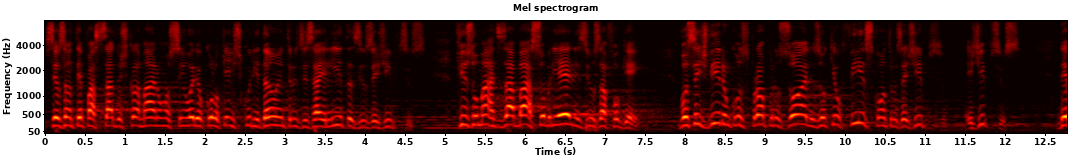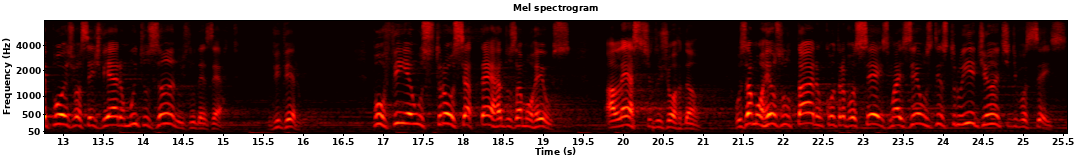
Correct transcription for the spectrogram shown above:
Seus antepassados clamaram ao Senhor, eu coloquei escuridão entre os israelitas e os egípcios. Fiz o mar desabar sobre eles e os afoguei. Vocês viram com os próprios olhos o que eu fiz contra os egípcios. egípcios. Depois vocês vieram muitos anos no deserto, viveram. Por fim eu os trouxe à terra dos amorreus, a leste do Jordão. Os amorreus lutaram contra vocês, mas eu os destruí diante de vocês.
